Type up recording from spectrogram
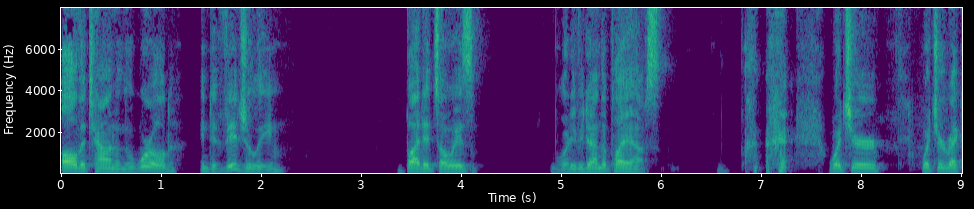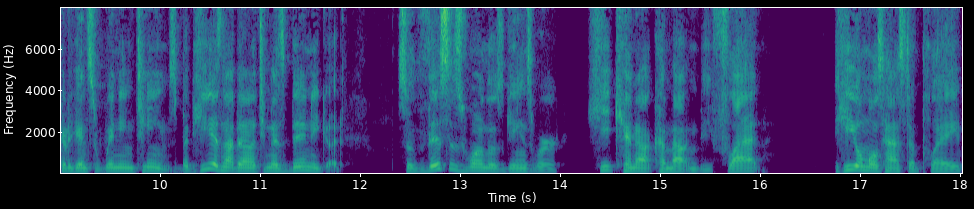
all the talent in the world individually, but it's always what have you done in the playoffs? what's your what's your record against winning teams? But he has not been on a team that's been any good. So this is one of those games where he cannot come out and be flat. He almost has to play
